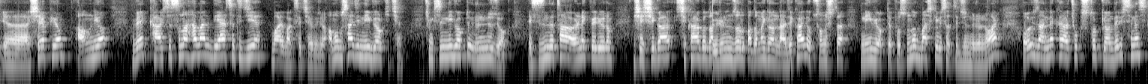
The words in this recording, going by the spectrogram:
e, şey yapıyor, anlıyor ve karşısına hemen diğer satıcıyı Buybox'a çeviriyor. Ama bu sadece New York için. Çünkü sizin New York'ta ürününüz yok. E sizin de ta örnek veriyorum işte Chicago'da ürününüzü alıp adama gönderecek hali yok. Sonuçta New York deposunda başka bir satıcının ürünü var. O yüzden ne kadar çok stok gönderirsiniz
